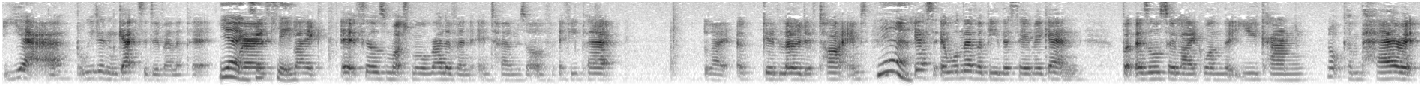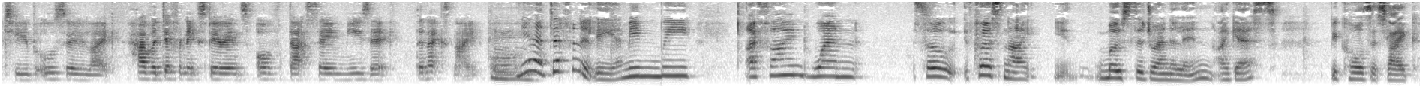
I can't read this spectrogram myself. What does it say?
yeah, but we didn't get to develop it. Yeah, Whereas, exactly. Like it feels much more relevant in terms of if you play it like a good load of times. Yeah. Yes, it will never be the same again. But there's also like one that you can not compare it to, but also like have a different experience of that same music the next night. Or mm. Yeah, definitely. I mean, we. I find when. So, first night, most adrenaline, I guess, because it's like,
